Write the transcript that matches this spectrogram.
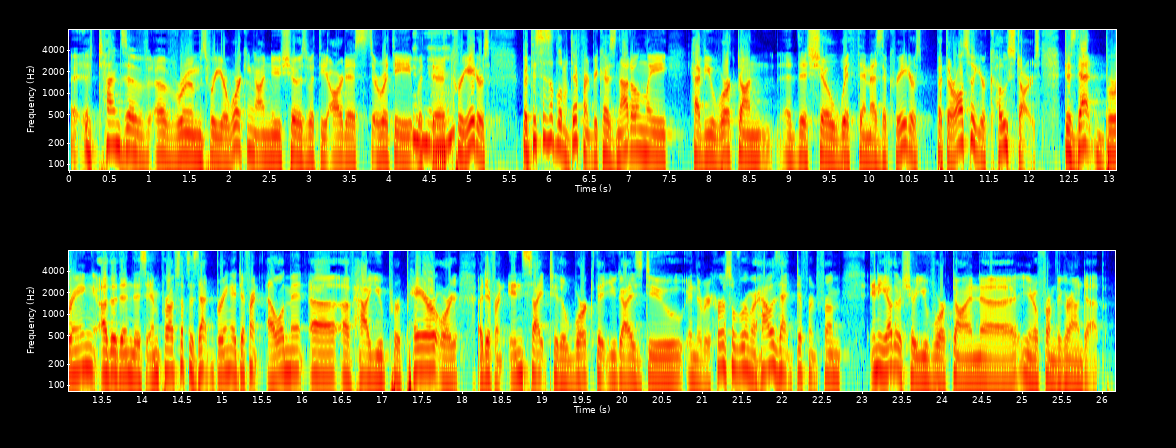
uh, tons of, of rooms where you're working on new shows with the artists or with the mm-hmm. with the mm-hmm. creators but this is a little different because not only have you worked on uh, this show with them as the creators but they're also your co-stars does that bring other than this improv stuff does that bring a different element uh, of how you prepare or a different insight to the work that you guys do in the rehearsal room or how is that different from any other show you've worked on uh, you know from the ground up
